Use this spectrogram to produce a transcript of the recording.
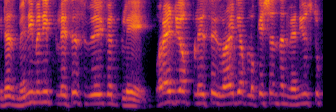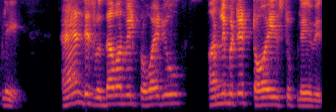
it has many, many places where you can play. Variety of places, variety of locations and venues to play. And this Vrindavan will provide you unlimited toys to play with,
